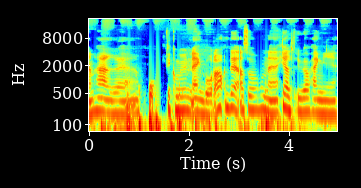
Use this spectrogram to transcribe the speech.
en her eh, i kommunen jeg bor da. Det, altså, hun er helt uavhengig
